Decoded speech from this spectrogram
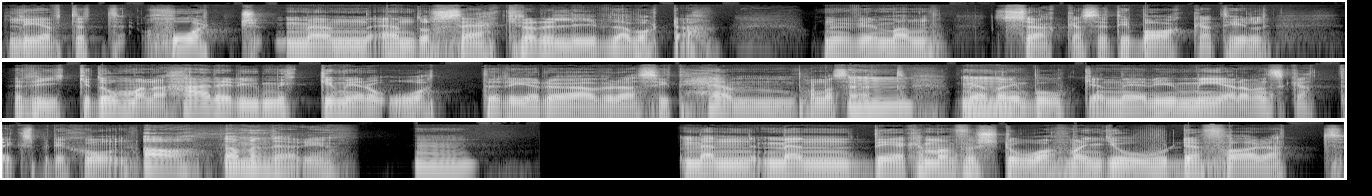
levt ett hårt men ändå säkrare liv där borta. Nu vill man söka sig tillbaka till rikedomarna. Här är det ju mycket mer att återerövra sitt hem på något sätt. Mm. Medan Mm. i boken är det ju mer av en skatteexpedition. Ja, ja, men det är det ju. Mm. Men, men det kan man förstå att man gjorde för att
